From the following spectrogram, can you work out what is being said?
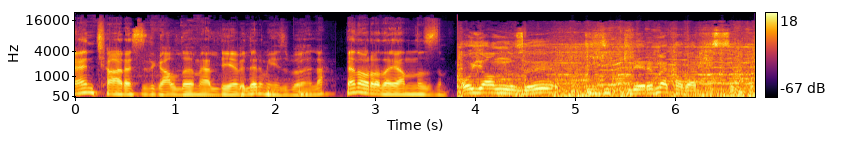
En çaresizlik aldığım el diyebilir miyiz böyle? Ben orada yalnızdım. O yalnızlığı iliklerime kadar hissettim.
